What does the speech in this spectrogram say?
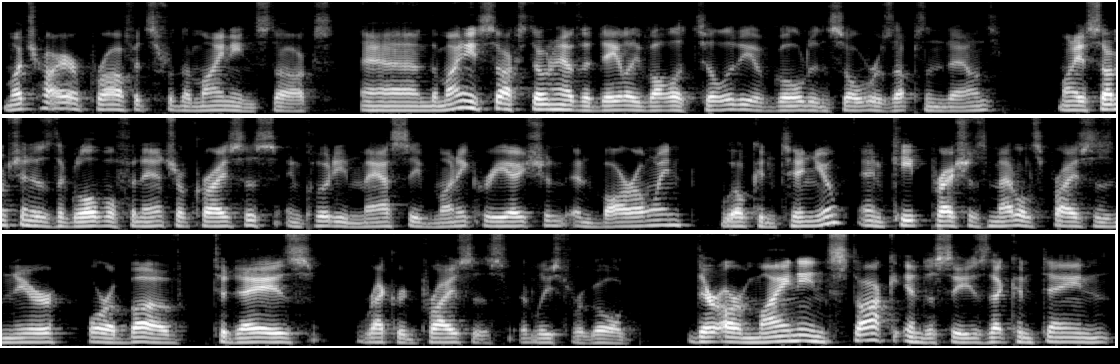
much higher profits for the mining stocks. And the mining stocks don't have the daily volatility of gold and silver's ups and downs. My assumption is the global financial crisis, including massive money creation and borrowing, will continue and keep precious metals prices near or above today's record prices, at least for gold. There are mining stock indices that contain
